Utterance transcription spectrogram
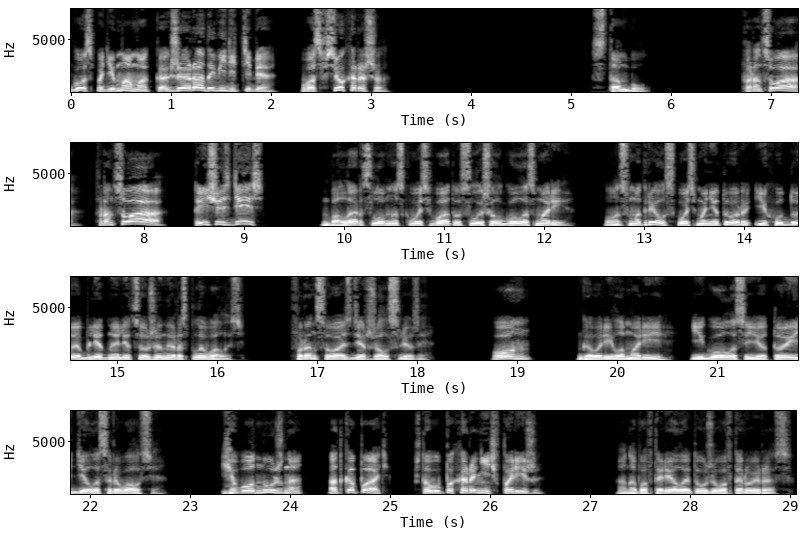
«Господи, мама, как же я рада видеть тебя! У вас все хорошо?» Стамбул. «Франсуа! Франсуа! Ты еще здесь?» Балар словно сквозь вату слышал голос Мари. Он смотрел сквозь монитор, и худое бледное лицо жены расплывалось. Франсуа сдержал слезы. «Он...» — говорила Мари, и голос ее то и дело срывался. «Его нужно откопать, чтобы похоронить в Париже». Она повторяла это уже во второй раз.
